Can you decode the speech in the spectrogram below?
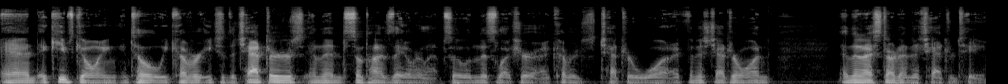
and it keeps going until we cover each of the chapters and then sometimes they overlap. So in this lecture i covered chapter one i finished chapter one and then i start into chapter two.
